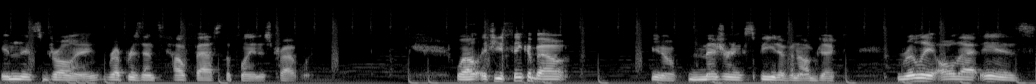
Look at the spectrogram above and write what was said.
in this drawing represents how fast the plane is traveling. Well, if you think about, you know, measuring speed of an object, really all that is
